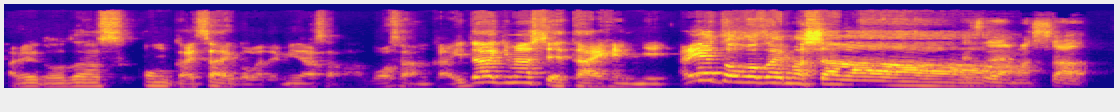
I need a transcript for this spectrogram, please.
ありがとうございます。今回最後まで皆様ご参加いただきまして大変にありがとうございました。ありがとうございました。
